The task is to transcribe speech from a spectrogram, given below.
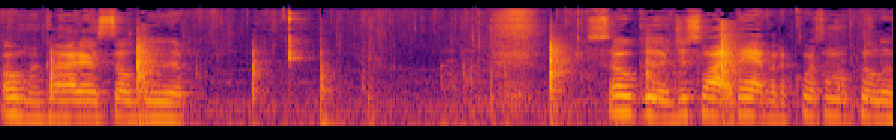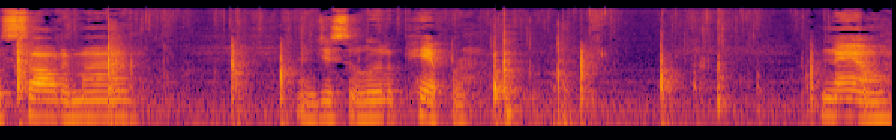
Oh my God, they're so good. So good, just like that. But of course, I'm going to put a little salt in mine. And just a little pepper. Now,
